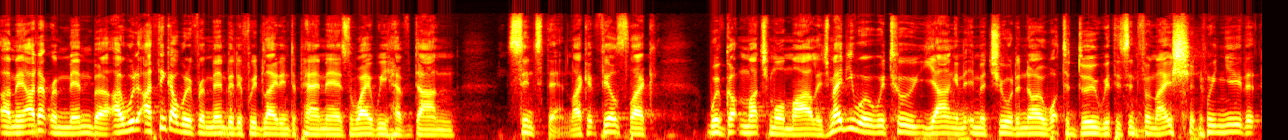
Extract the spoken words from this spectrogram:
I mean, I don't remember. I would, I think I would have remembered if we'd laid into Pam Ayres the way we have done since then. Like, it feels like we've got much more mileage. Maybe we were too young and immature to know what to do with this information. We knew that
